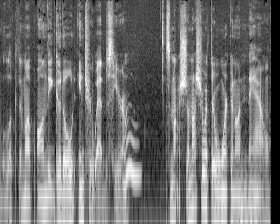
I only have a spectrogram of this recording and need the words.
look them up on the good old interwebs here. So I'm not. Sh- I'm not sure what they're working on now.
